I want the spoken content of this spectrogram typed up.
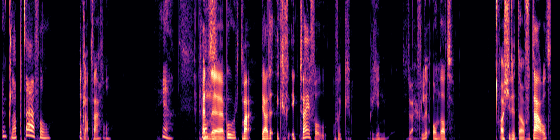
Een klaptafel. Een klaptafel. Ja. En. Maar ja, ik, ik twijfel of ik begin te twijfelen. Omdat als je dit nou vertaalt,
